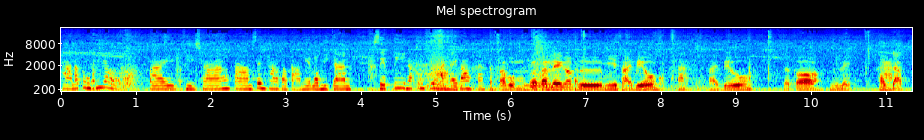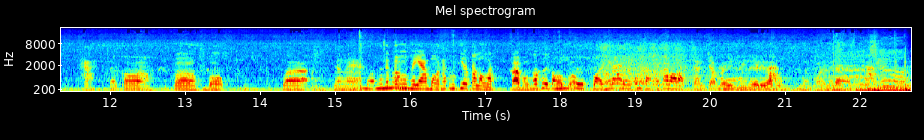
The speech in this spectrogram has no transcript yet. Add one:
พานักท่องเที่ยว ไปขี่ช้างตามเส้นทางต่างๆเนี่ยเรามีการเซฟตี้นักท่องเที่ยวยังไงบ้างคะครับผมก็ขั้นแรกก็คือมีสายเบลต์ค่ะ สายเบลต์แล้วก็มีเหล็กให้ค่ะจับ ค่ะ แล้วก็ก็บอกว่ายังไงจะต้องพยายามบอกนักท่องเที่ยวตลอด ครับผมก็คือตรงนี้บกคือปล่อยไม่ได้เลยต้องจับไว้ตลอด ยังจับไว้เรื่อยๆเลยครับผมยังปล่อยไม่ได้ครับ you.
